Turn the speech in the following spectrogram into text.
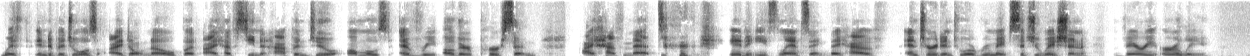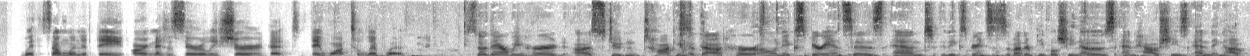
with individuals I don't know, but I have seen it happen to almost every other person I have met in East Lansing. They have entered into a roommate situation very early with someone that they aren't necessarily sure that they want to live with. So there we heard a student talking about her own experiences and the experiences of other people she knows and how she's ending up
